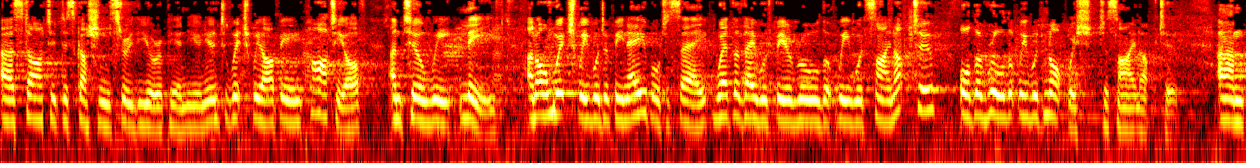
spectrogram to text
uh, started discussions through the European Union, to which we are being party of until we leave, and on which we would have been able to say whether there would be a rule that we would sign up to or the rule that we would not wish to sign up to. Um,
